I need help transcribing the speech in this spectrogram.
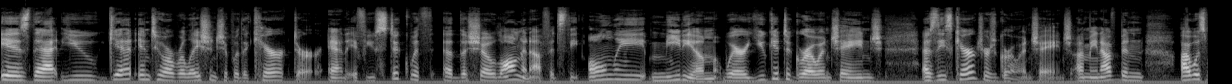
is that you get into a relationship with a character. And if you stick with uh, the show long enough, it's the only medium where you get to grow and change as these characters grow and change. I mean, I've been, I was,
